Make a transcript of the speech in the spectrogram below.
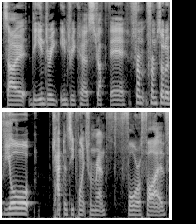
So the injury injury curse struck there from from sort of your captaincy points from round four or five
